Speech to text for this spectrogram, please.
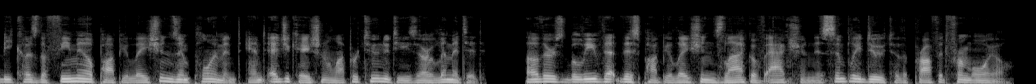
Because the female population's employment and educational opportunities are limited. Others believe that this population's lack of action is simply due to the profit from oil.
